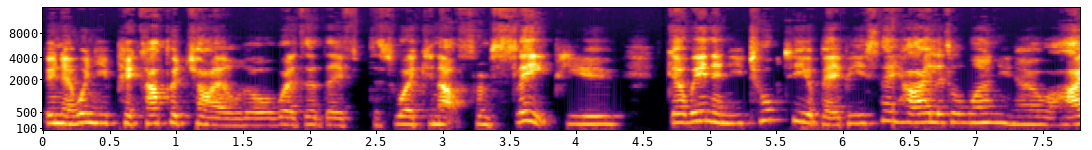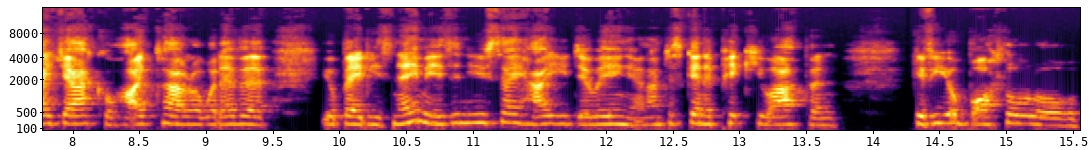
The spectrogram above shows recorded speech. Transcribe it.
You know, when you pick up a child or whether they've just woken up from sleep, you go in and you talk to your baby. You say, Hi, little one, you know, or hi, Jack, or hi, Clara, or whatever your baby's name is. And you say, How you doing? And I'm just going to pick you up and give you your bottle or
